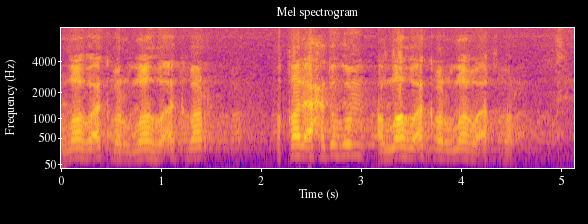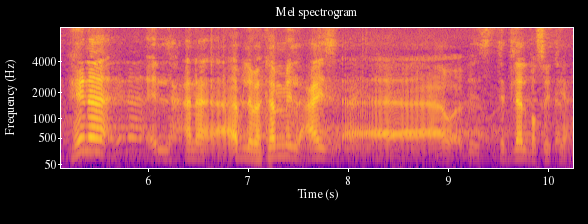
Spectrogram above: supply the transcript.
الله أكبر الله أكبر فقال أحدهم الله أكبر الله أكبر. هنا أنا قبل ما أكمل عايز آه، استدلال بسيط يعني.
